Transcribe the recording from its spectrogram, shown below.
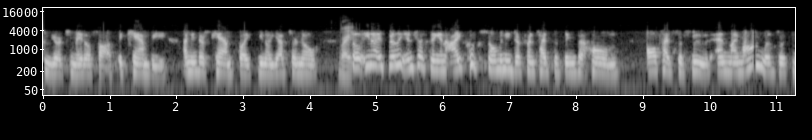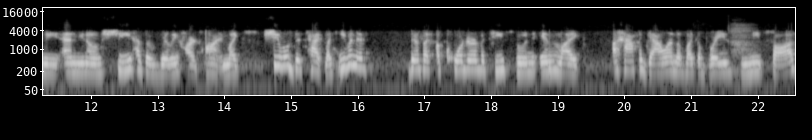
to your tomato sauce. It can be. I mean, there's camps like, you know, yes or no. Right. So, you know, it's really interesting. And I cook so many different types of things at home, all types of food. And my mom lives with me, and, you know, she has a really hard time. Like, she will detect, like, even if there's like a quarter of a teaspoon in like a half a gallon of like a braised meat sauce,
